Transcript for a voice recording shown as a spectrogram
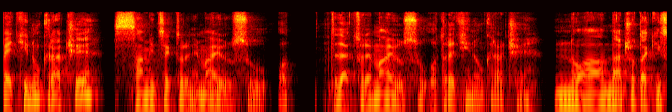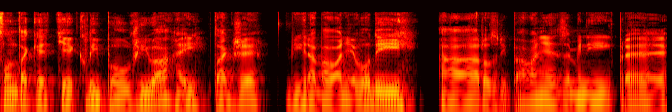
petinu kratšie, samice, ktoré nemajú, sú o, teda ktoré majú, sú o tretinu kratšie. No a na čo taký slon také tie kly používa, hej? Takže vyhrabávanie vody a rozrypávanie zeminy pre e,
